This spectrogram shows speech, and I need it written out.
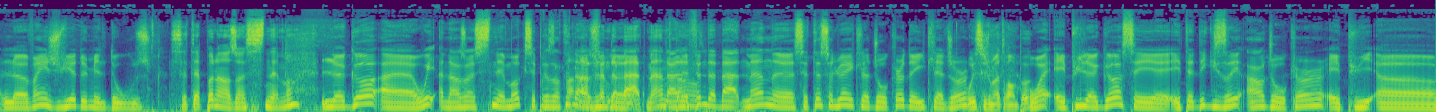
le 20 juillet 2012? C'était pas dans un cinéma? Le gars, euh, oui, dans un cinéma qui s'est présenté dans, dans le film une- de Batman, Dans le film de Batman, euh, c'était celui avec le Joker de Heath Ledger. Oui, si je me trompe pas. Ouais, et puis le gars était déguisé en Joker et puis euh,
